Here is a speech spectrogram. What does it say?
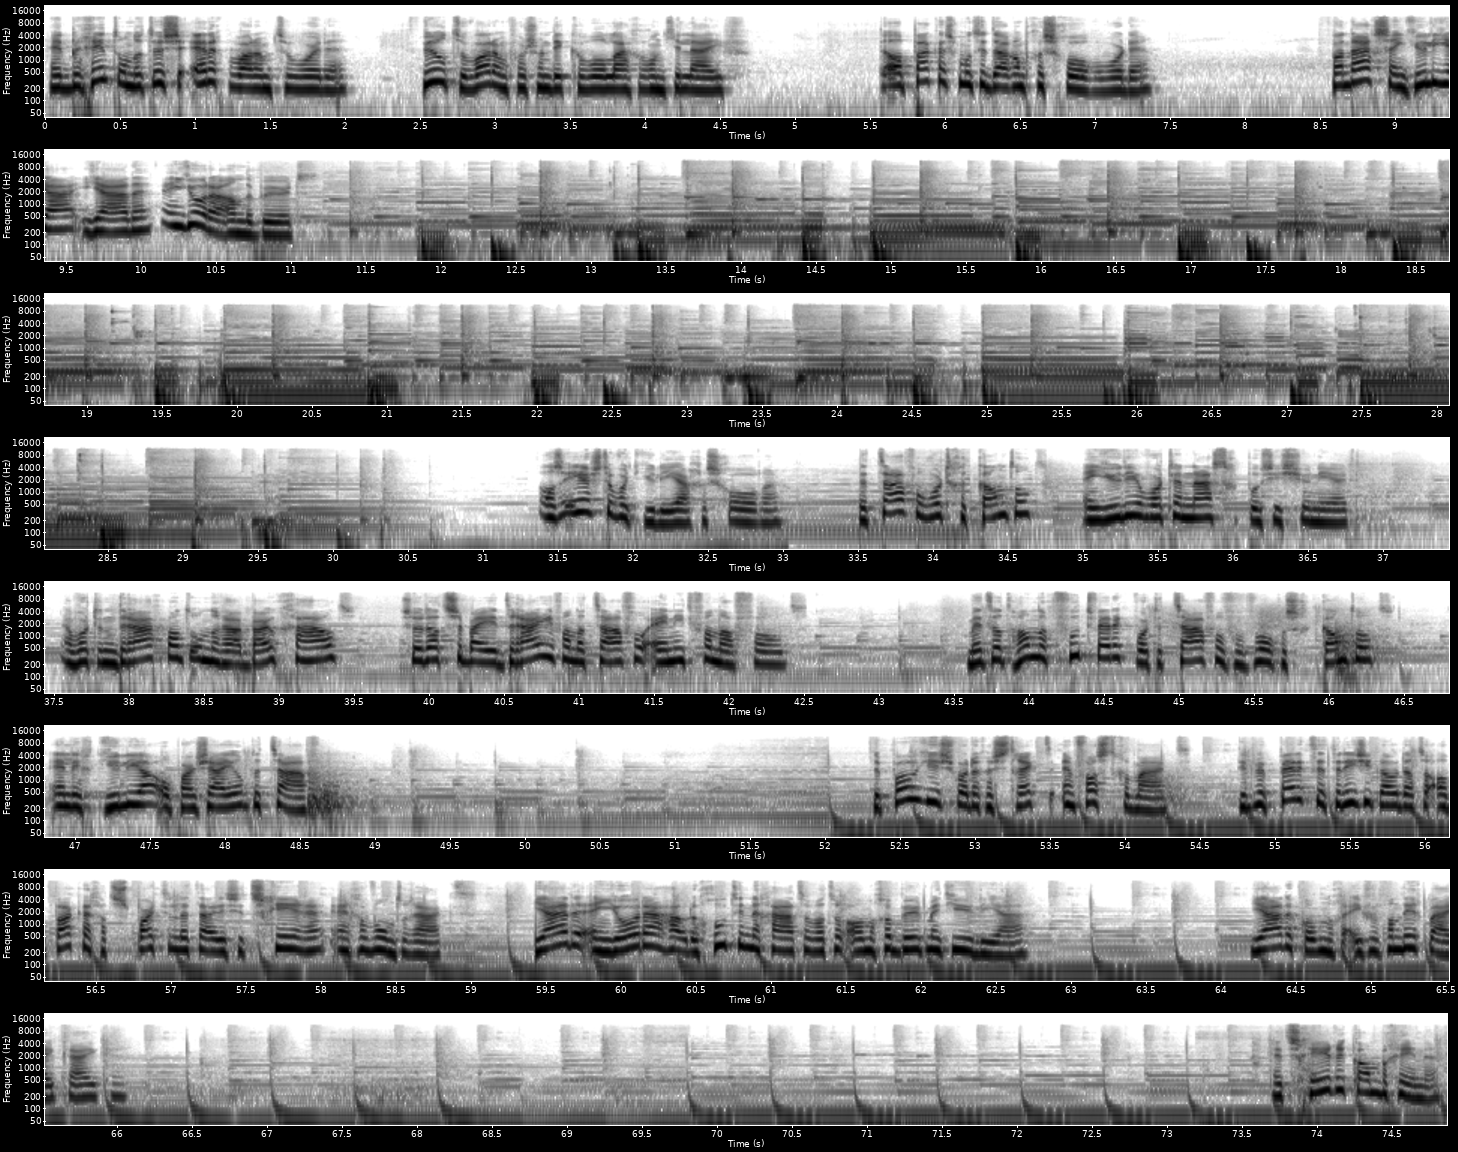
Het begint ondertussen erg warm te worden. Veel te warm voor zo'n dikke wollaag rond je lijf. De alpakas moeten daarom geschoren worden. Vandaag zijn Julia, Jade en Jorra aan de beurt. Als eerste wordt Julia geschoren. De tafel wordt gekanteld en Julia wordt ernaast gepositioneerd. Er wordt een draagband onder haar buik gehaald, zodat ze bij het draaien van de tafel er niet vanaf valt. Met wat handig voetwerk wordt de tafel vervolgens gekanteld en ligt Julia op haar zij op de tafel. De pootjes worden gestrekt en vastgemaakt. Dit beperkt het risico dat de alpaca gaat spartelen tijdens het scheren en gewond raakt. Jade en Jora houden goed in de gaten wat er allemaal gebeurt met Julia. Jade komt nog even van dichtbij kijken. Het scheren kan beginnen.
